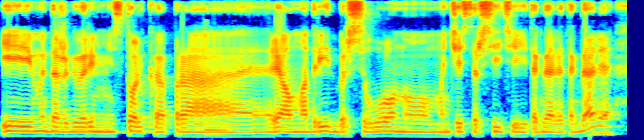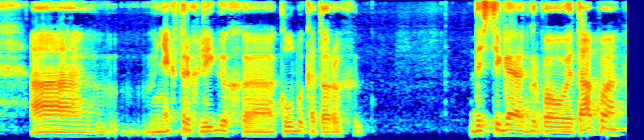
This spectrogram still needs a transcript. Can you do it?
И мы даже говорим не столько про Реал Мадрид, Барселону, Манчестер Сити и так далее, и так далее, а в некоторых лигах клубы, которых достигают группового этапа, а,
